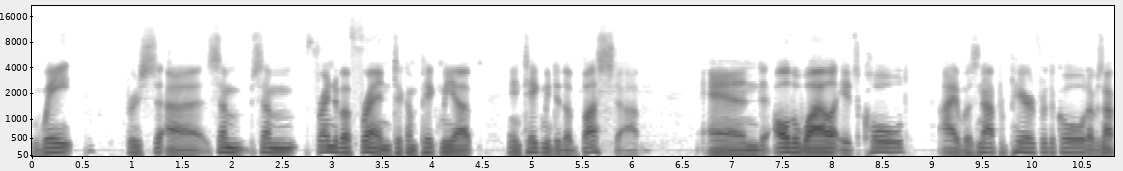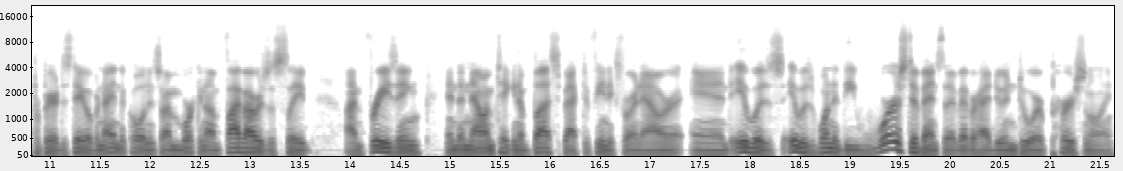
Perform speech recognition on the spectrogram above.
wait for uh, some some friend of a friend to come pick me up and take me to the bus stop. And all the while, it's cold. I was not prepared for the cold. I was not prepared to stay overnight in the cold, and so I'm working on five hours of sleep. I'm freezing, and then now I'm taking a bus back to Phoenix for an hour, and it was it was one of the worst events that I've ever had to endure personally.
